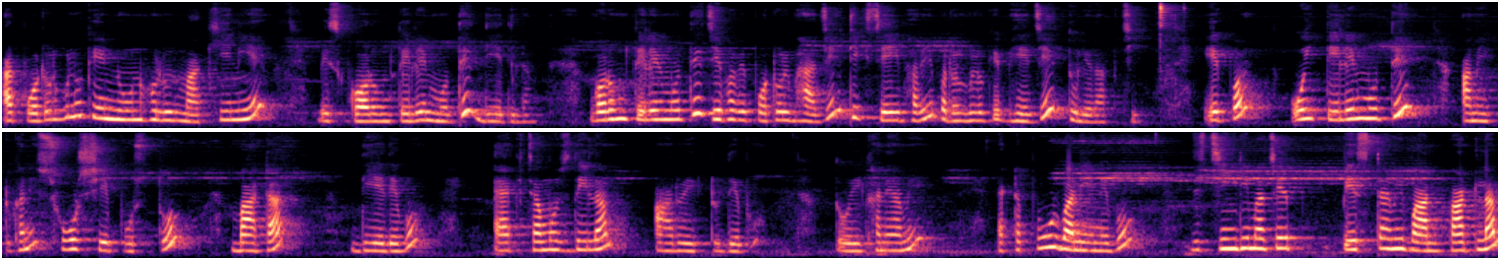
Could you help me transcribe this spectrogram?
আর পটলগুলোকে নুন, হলুদ মাখিয়ে নিয়ে বেশ গরম তেলের মধ্যে দিয়ে দিলাম। গরম তেলের মধ্যে যেভাবে পটল ভাজে ঠিক সেইভাবেই পটলগুলোকে ভেজে তুলে রাখছি। এরপর ওই তেলের মধ্যে আমি একটুখানি সর্ষে, পোস্ত, বাটা দিয়ে দেব। এক চামচ দিলাম, আরও একটু দেব। তো এখানে আমি একটা পুর বানিয়ে নেব। যে চিংড়ি মাছের পেস্টটা আমি বাটলাম,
